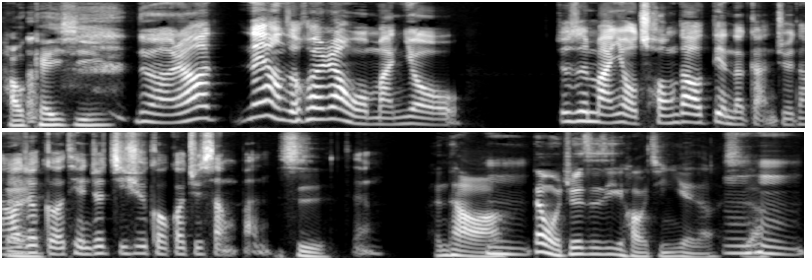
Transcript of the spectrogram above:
好开心，对啊，然后那样子会让我蛮有，就是蛮有充到电的感觉，然后就隔天就继续乖乖去上班。是这样，很好啊嗯。但我觉得这是一个好经验啊，是啊。嗯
